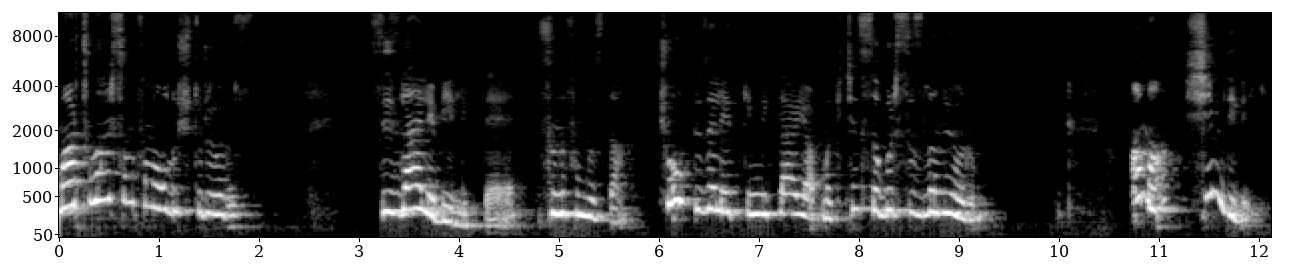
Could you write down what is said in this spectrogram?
Martılar sınıfını oluşturuyoruz. Sizlerle birlikte sınıfımızda çok güzel etkinlikler yapmak için sabırsızlanıyorum. Ama şimdilik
